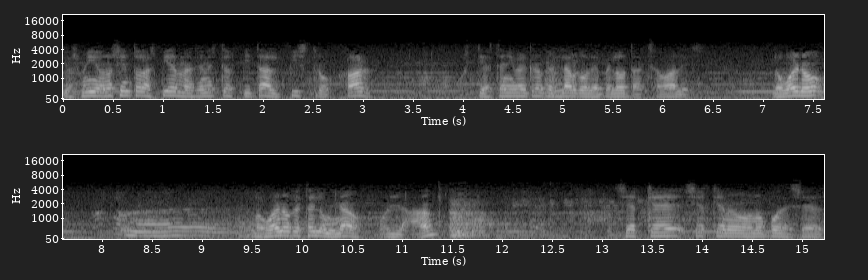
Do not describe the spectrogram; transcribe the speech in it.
Dios mío, no siento las piernas en este hospital. Fistro, hard. Hostia, este nivel creo que es largo de pelota, chavales. Lo bueno... Lo bueno que está iluminado. Hola. Si es que, si es que no, no puede ser.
